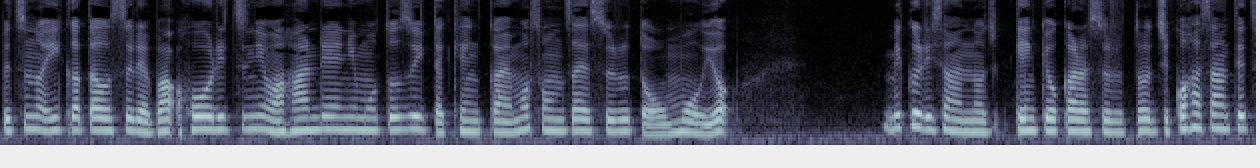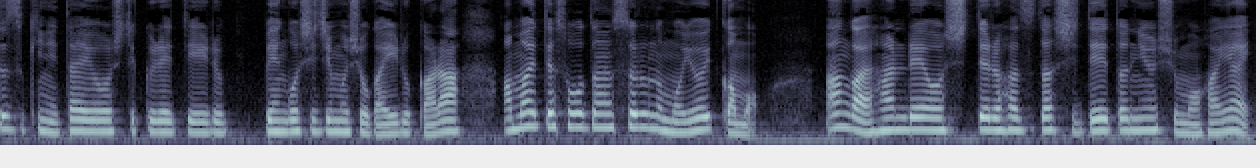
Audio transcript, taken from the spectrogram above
別の言い方をすれば法律には判例に基づいた見解も存在すると思うよ。みくりさんの元況からすると自己破産手続きに対応してくれている弁護士事務所がいるから甘えて相談するのも良いかも。案外判例を知ってるはずだし、データ入手も早い。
